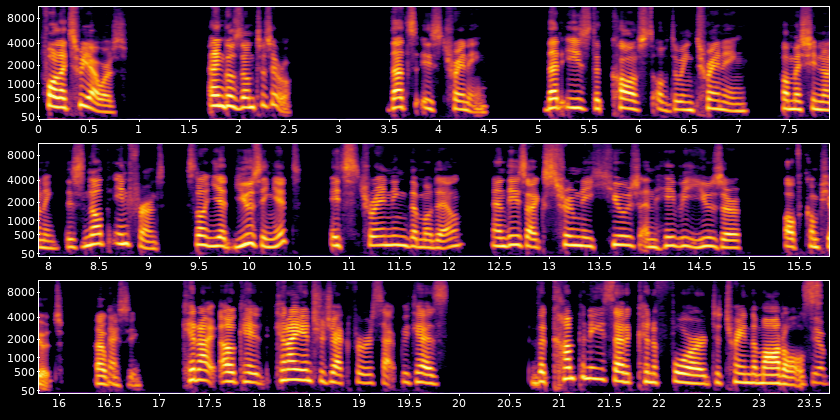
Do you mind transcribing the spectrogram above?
for like three hours and goes down to zero. That is training. That is the cost of doing training for machine learning. It's not inference. It's not yet using it. It's training the model. And these are extremely huge and heavy user of compute. Okay. Can I okay? Can I interject for a sec because the companies that can afford to train the models, yep.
